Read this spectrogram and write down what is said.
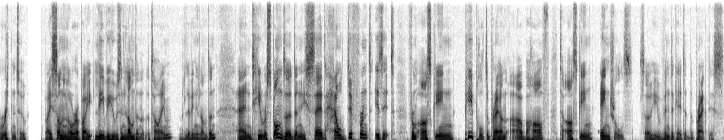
written to, by his son-in-law Rabbi Levy, who was in London at the time, living in London, and he responded and he said, "How different is it from asking people to pray on our behalf to asking angels?" So he vindicated the practice.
